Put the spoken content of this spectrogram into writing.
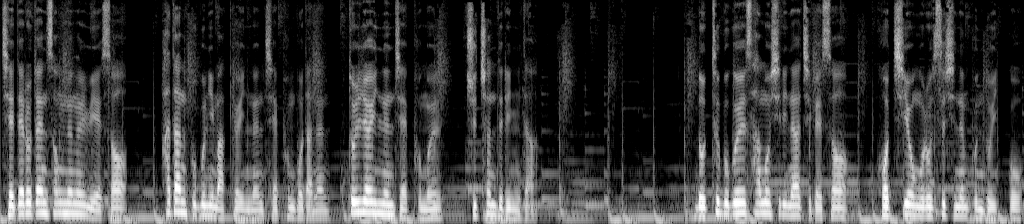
제대로 된 성능을 위해서 하단 부분이 막혀 있는 제품보다는 뚫려 있는 제품을 추천드립니다. 노트북을 사무실이나 집에서 거치용으로 쓰시는 분도 있고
